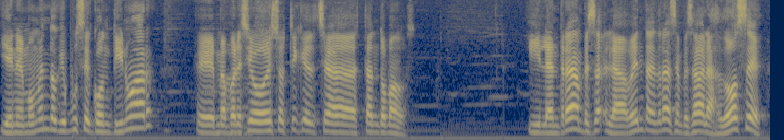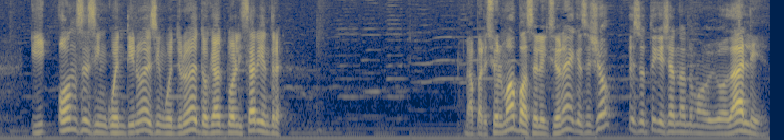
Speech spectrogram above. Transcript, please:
y en el momento que puse continuar, eh, me apareció esos tickets ya están tomados. Y la entrada empeza- la venta de entradas empezaba a las 12 y 11.59, 59 toqué actualizar y entré. Me apareció el mapa, seleccioné, qué sé yo, esos tickets ya andan tomados. Digo, dale.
